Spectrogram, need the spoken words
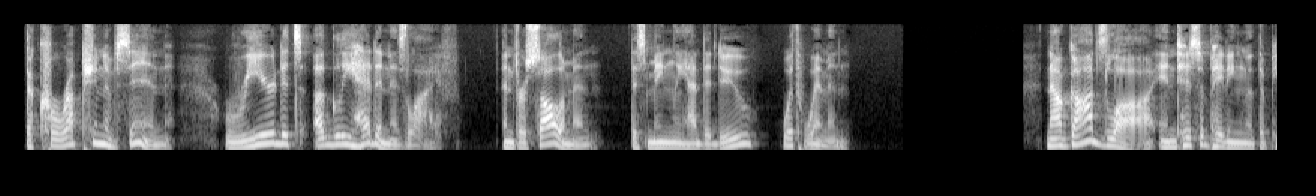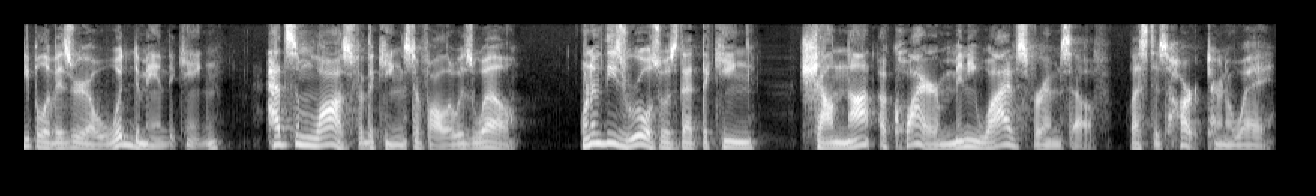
The corruption of sin reared its ugly head in his life, and for Solomon, this mainly had to do with women. Now, God's law, anticipating that the people of Israel would demand a king, had some laws for the kings to follow as well. One of these rules was that the king shall not acquire many wives for himself, lest his heart turn away.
